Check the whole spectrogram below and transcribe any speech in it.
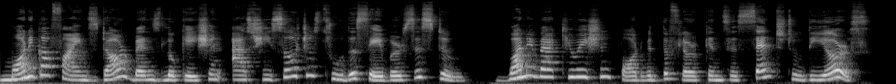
Monica finds Dar-Benn's location as she searches through the Sabre system. One evacuation pod with the Flerkens is sent to the Earth.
